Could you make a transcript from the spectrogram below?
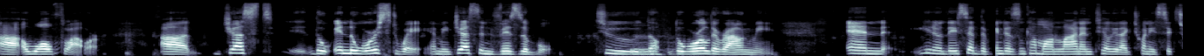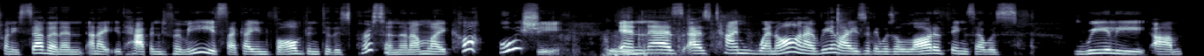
uh, a wallflower uh just the in the worst way i mean just invisible to the Mm. the world around me and you know they said the brain doesn't come online until you're like 26 27 and and I, it happened for me it's like i involved into this person and i'm like huh who is she? And as as time went on i realized that there was a lot of things that was really um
